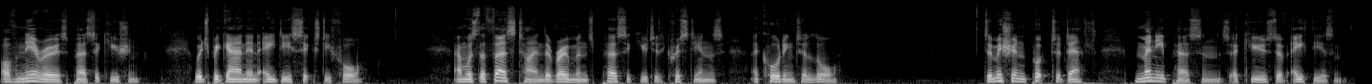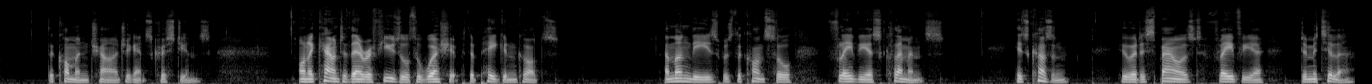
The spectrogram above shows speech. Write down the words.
of Nero's persecution, which began in AD 64, and was the first time the Romans persecuted Christians according to law. Domitian put to death many persons accused of atheism, the common charge against Christians, on account of their refusal to worship the pagan gods. Among these was the consul Flavius Clemens, his cousin, who had espoused Flavia Domitilla,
